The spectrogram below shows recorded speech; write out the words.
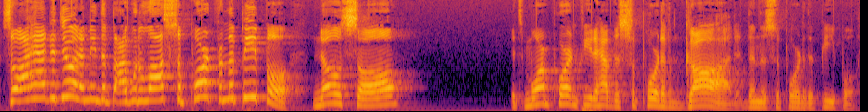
so I had to do it. I mean, the, I would have lost support from the people. No, Saul, it's more important for you to have the support of God than the support of the people.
